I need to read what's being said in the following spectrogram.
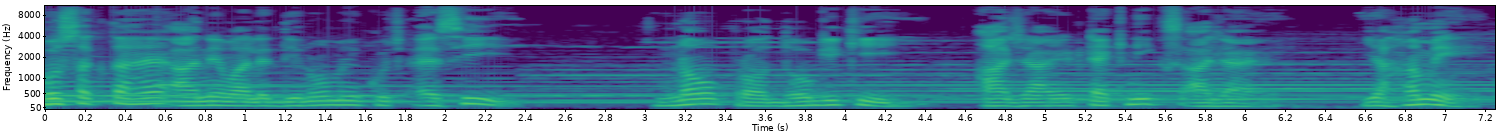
हो सकता है आने वाले दिनों में कुछ ऐसी नव प्रौद्योगिकी आ जाए, टेक्निक्स आ जाए, या हमें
